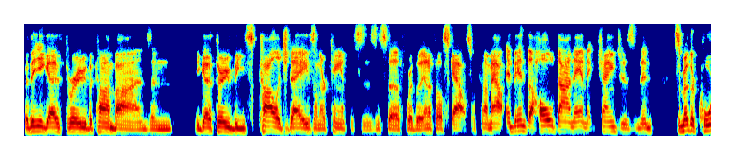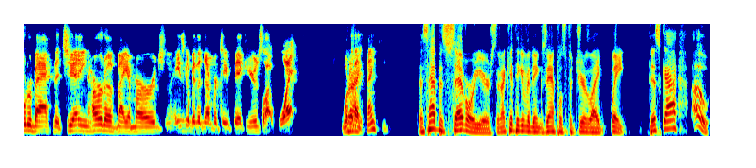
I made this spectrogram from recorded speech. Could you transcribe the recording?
but then you go through the combines and you go through these college days on their campuses and stuff where the NFL scouts will come out, and then the whole dynamic changes, and then some other quarterback that you ain't heard of may emerge, and he's going to be the number two pick. And you're just like, what? What right. are they thinking? This happened several years, and I can't think of any examples. But you're like, wait, this guy? Oh,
